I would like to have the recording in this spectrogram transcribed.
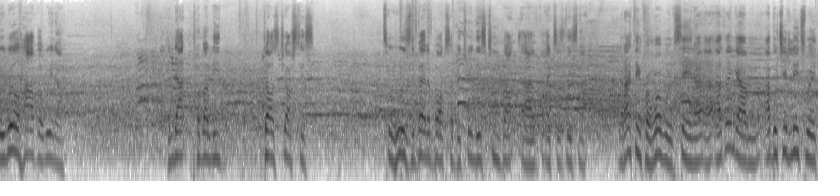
we will have a winner. And that probably does justice to who's the better boxer between these two uh, fighters this night. But I think from what we've seen, I, I- think um, Abuchi leads with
